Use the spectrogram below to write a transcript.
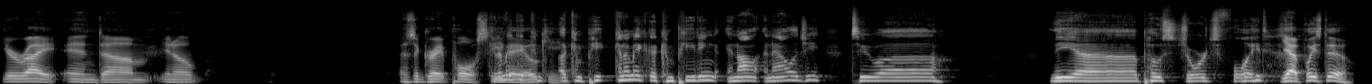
you're right. And um, you know, that's a great pull, Can Steve I make a, Aoki. a compete? Can I make a competing ana- analogy to uh, the uh, post George Floyd? yeah, please do.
